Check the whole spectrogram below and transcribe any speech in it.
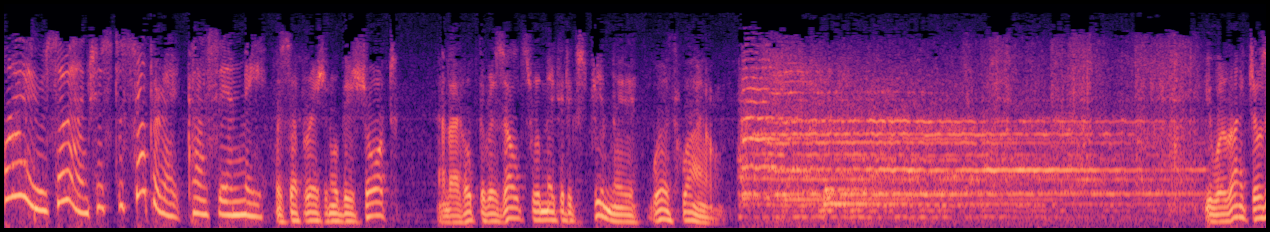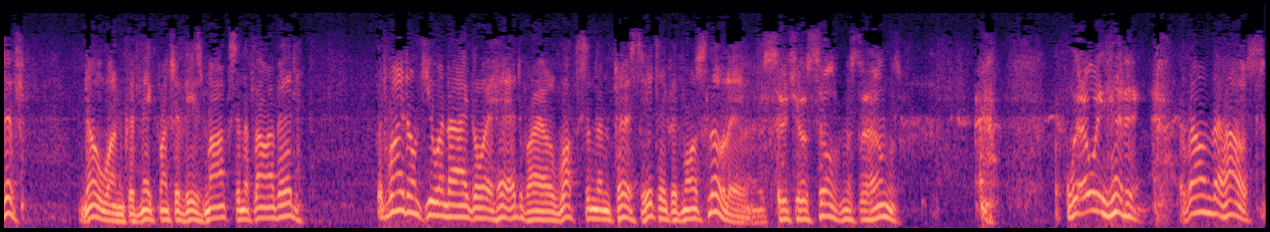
Why are you so anxious to separate Percy and me? The separation will be short, and I hope the results will make it extremely worthwhile. You were right, Joseph. No one could make much of these marks in the flower bed. But why don't you and I go ahead while Watson and Percy take it more slowly? Uh, suit yourself, Mr. Holmes. Where are we heading? Around the house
